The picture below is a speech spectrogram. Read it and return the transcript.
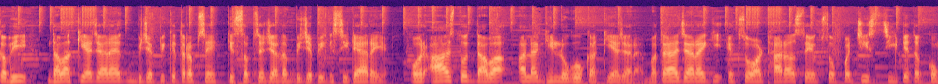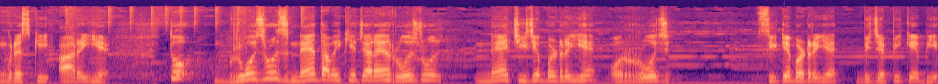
कभी दावा किया जा रहा है बीजेपी की तरफ़ से कि सबसे ज़्यादा बीजेपी की सीटें आ रही है। और आज तो दावा अलग ही लोगों का किया जा रहा है। बताया जा रहा है कि 118 से 125 सीटें तक कांग्रेस की आ रही है। तो रोज़ रोज़ नए दावे किए जा रहे हैं रोज़ रोज़ नए चीज़ें बढ़ रही है और रोज़ सीटें बढ़ रही है, बीजेपी के भी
